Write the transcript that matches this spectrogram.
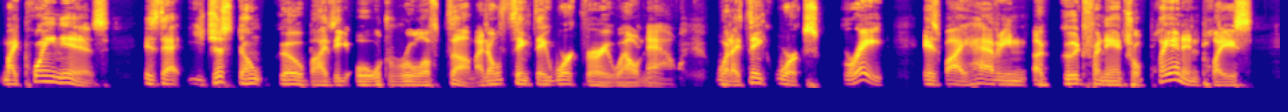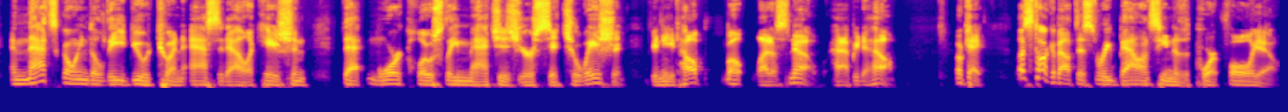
My point is, is that you just don't go by the old rule of thumb. I don't think they work very well now. What I think works great is by having a good financial plan in place. And that's going to lead you to an asset allocation that more closely matches your situation. You need help, well, let us know. Happy to help. Okay, let's talk about this rebalancing of the portfolio.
